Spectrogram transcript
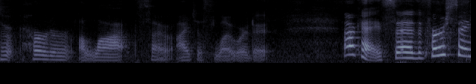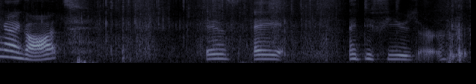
heard her a lot so I just lowered it. Okay so the first thing I got is a, a diffuser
